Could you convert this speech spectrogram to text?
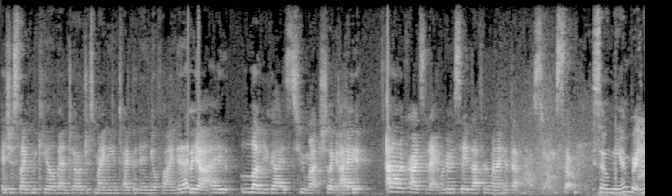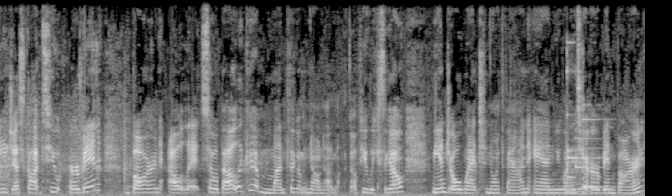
It's just like michaela bento just my name type it in you'll find it. But yeah i love you guys too much. Like i I don't want to cry today. We're going to save that for when I hit that milestone. So, so me and Brittany just got to Urban Barn Outlet. So about like a month ago, no, not a month ago, a few weeks ago, me and Joel went to North Van and we went into Urban Barn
